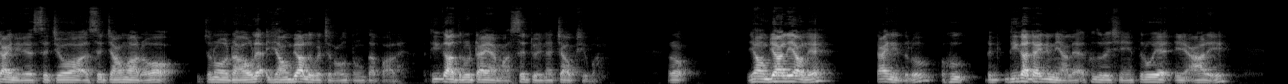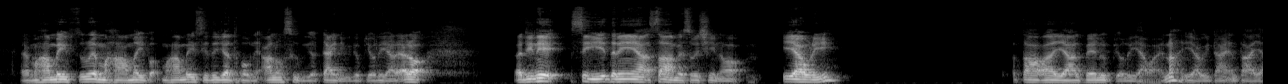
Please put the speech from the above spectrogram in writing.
တိုက်နေတဲ့စစ်ကြောကစစ်ကြောင်းကတော့ကျွန်တော်ဒါကိုလည်းအယောင်ပြလို့ပဲကျွန်တော်တို့သုံးသပ်ပါတယ်အဓိကသူတို့တိုက်ရမှာစစ်တွေနဲ့ကြောက်ဖြူပါအဲ့တော့အယောင်ပြလေးယောက်လည်းတိုက်နေသလိုအခုအဓိကတိုက်တဲ့နေရာလဲအခုဆိုလို့ရှိရင်သူတို့ရဲ့အင်အားတွေအဲ မဟာမိတ်သူတို့ရဲ့မဟာမိတ်ပေါ့မဟာမိတ်စေတကြတဲ့ပုံနဲ့အားလုံးစုပြီးတော့တိုက်နေပြီလို့ပြောလို့ရတယ်အဲ့တော့ဒီနေ့စီရေးသတင်းရအစမယ်ဆိုလို့ရှိရင်တော့ ARD အတာရပဲလို့ပြောလို့ရပါတယ်နော် ARD တိုင်းအတာရ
